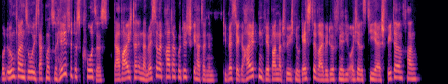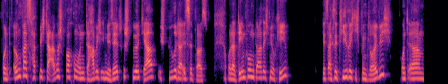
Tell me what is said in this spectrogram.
Und irgendwann so, ich sag mal, zur Hälfte des Kurses, da war ich dann in der Messe bei Pater Goditschke, hat dann die Messe gehalten. Wir waren natürlich nur Gäste, weil wir dürfen ja die Eucharistie ja erst später empfangen. Und irgendwas hat mich da angesprochen und da habe ich in mir selbst gespürt, ja, ich spüre, da ist etwas. Und ab dem Punkt dachte ich mir, okay, jetzt akzeptiere ich, ich bin gläubig. Und ähm,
